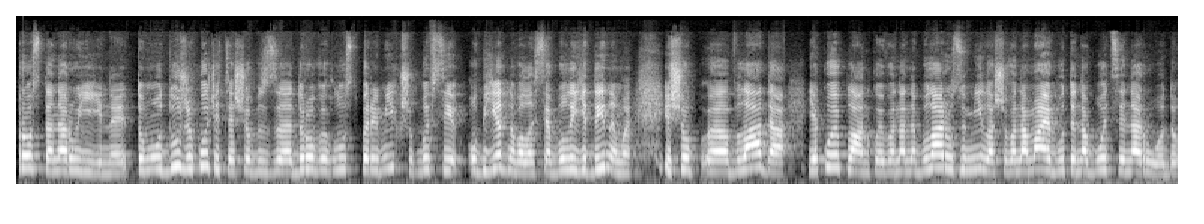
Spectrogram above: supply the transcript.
просто на руїни. Тому дуже хочеться, щоб здоровий глузд переміг, щоб ми всі об'єднувалися, були єдиними, і щоб е, влада, якою планкою вона не була, розуміла, що вона має бути на боці народу.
